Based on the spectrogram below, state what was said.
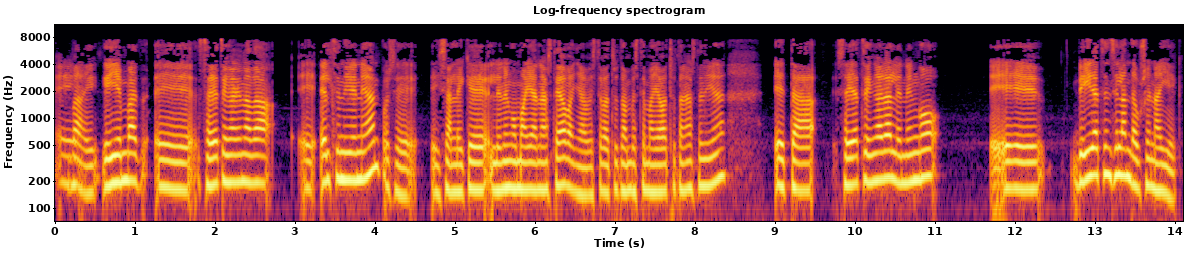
E, Bai, gehien bat, e, zaiatzen garena da, e, heltzen direnean, pues, e, izan leike lehenengo mailan hastea, baina beste batzutan beste maila batzutan hasten direna, eta saiatzen gara lehenengo e, behiratzen zelan dausen haiek.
